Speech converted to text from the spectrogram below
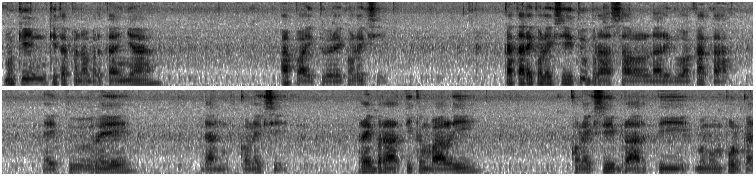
Mungkin kita pernah bertanya apa itu rekoleksi? Kata rekoleksi itu berasal dari dua kata yaitu re dan koleksi. Re berarti kembali, koleksi berarti mengumpulkan.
